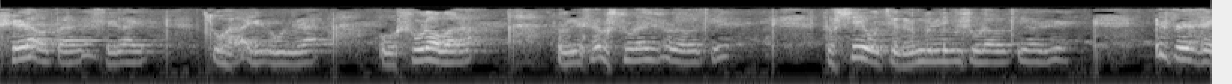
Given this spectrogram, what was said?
शेड़ा होता है शेला चूहा, एक उंदरा वो सूढ़ो वाला। तो ये सब सूढ़ा ही सूढ़ा होती है। तो से होती है रंगबिल्ली भी सूढ़ा होती है इस तरह से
